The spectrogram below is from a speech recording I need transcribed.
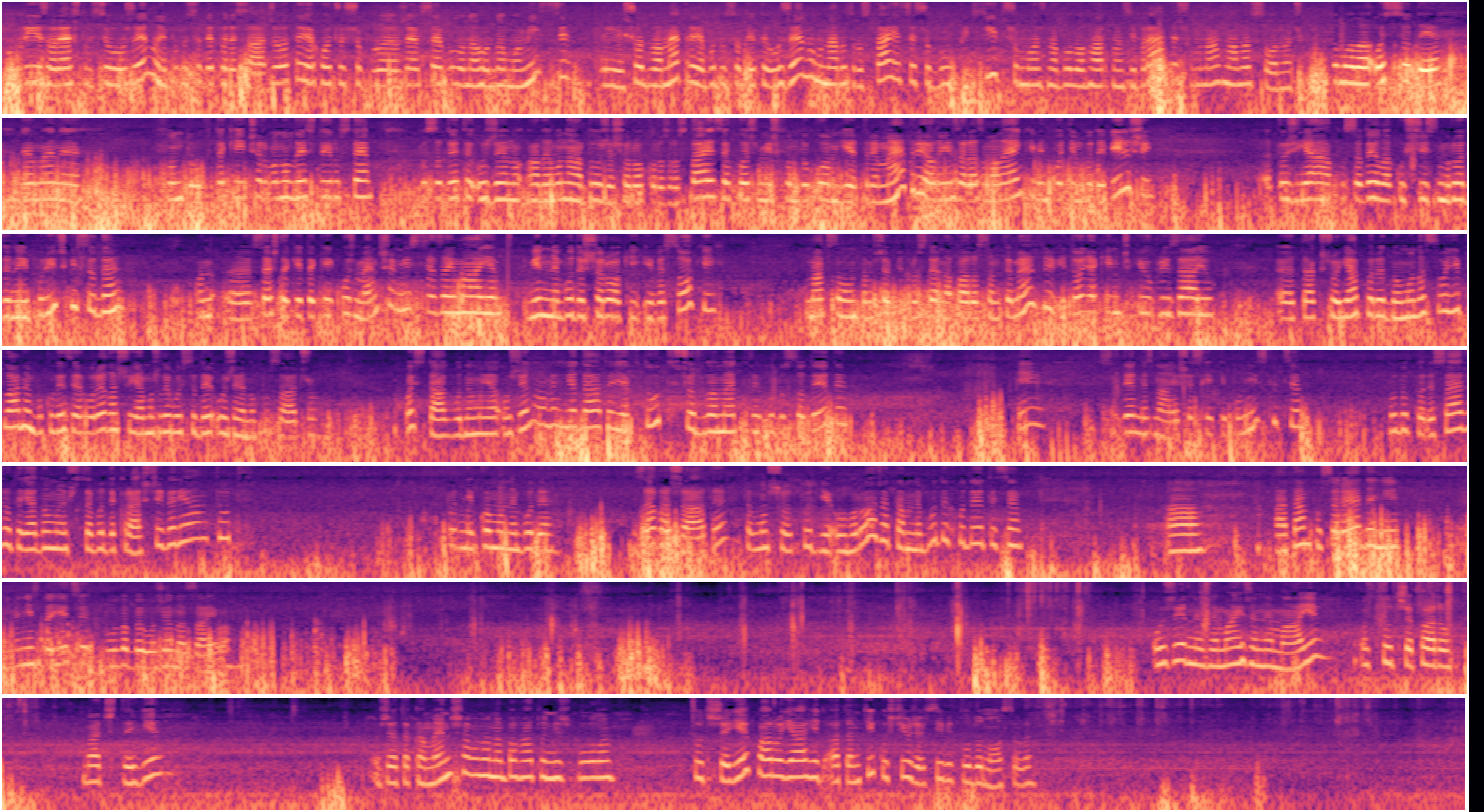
Обріжу решту всю ожину і буду сюди пересаджувати. Я хочу, щоб е, вже все було на одному місці. І що 2 метри я буду садити ожину, вона розростається, щоб був підхід, щоб можна було гарно зібрати, щоб вона мала сонечко. Думала, ось сюди, де в мене фундук такий червонолистий росте, посадити ожину, але вона дуже широко розростається, хоч між фундуком є 3 метри, але він зараз маленький, він потім буде більший. Тож я посадила кущі смородини і порічки сюди. Он, е, все ж таки такий куш менше місця займає. Він не буде широкий і високий. Максимум там ще підросте на пару сантиметрів, і то я кінчики обрізаю. Е, Так що я передумала свої плани, бо колись я говорила, що я, можливо, сюди ожину посаджу. Ось так буде моя ожина виглядати, як тут, що 2 метри буду садити. І сюди не знаю ще скільки поміститься. Буду пересаджувати. Я думаю, що це буде кращий варіант тут. Тут нікому не буде заважати, тому що тут є огорожа, там не буде ходитися. А, а там посередині, мені здається, була би вже на зайва. Вже майже немає. Ось тут ще пару, бачите, є. Вже така менша вона набагато, ніж була. Тут ще є пару ягід, а там ті кущі вже всі відплодоносили.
